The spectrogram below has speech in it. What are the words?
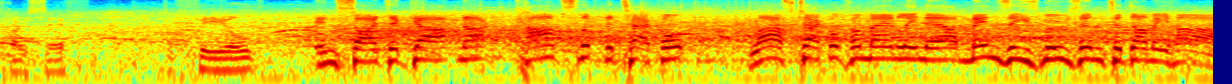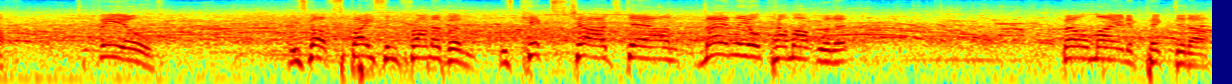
Kosef to Field. Inside to Gartner. Can't slip the tackle. Last tackle for Manly now. Menzies moves into dummy half. Field. He's got space in front of him. His kick's charged down. Manly will come up with it. Balmain have picked it up.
